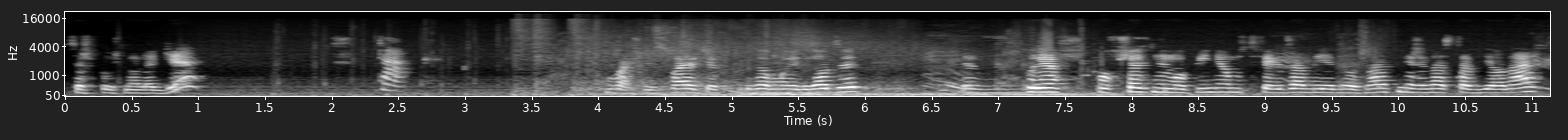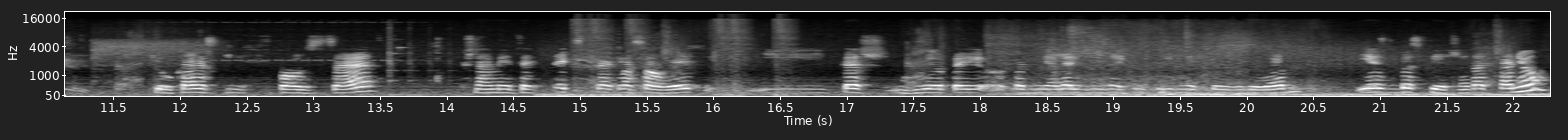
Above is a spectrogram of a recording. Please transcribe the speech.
Chcesz pójść na Legię? Tak. Właśnie, słuchajcie, moi drodzy, wbrew powszechnym opiniom stwierdzamy jednoznacznie, że na stadionach piłkarskich w Polsce, przynajmniej tych ekstraklasowych też mówię o tej ostatniej Legii i na kilku innych, których byłem, jest bezpieczne, tak Kaniu?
